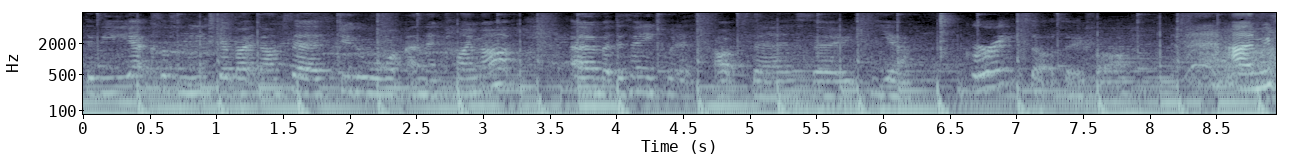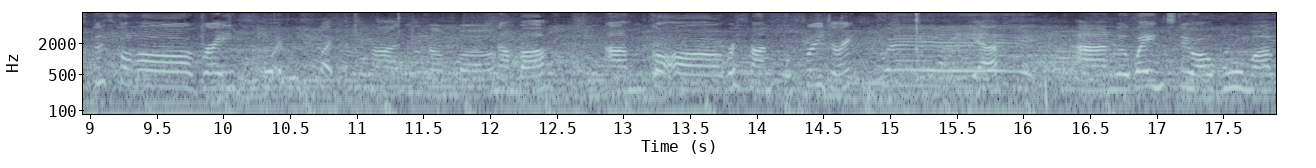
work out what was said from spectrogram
the view yet because we need to go back downstairs, do the warm up, and then climb up. Um, but there's only toilets upstairs, so yeah, great start so far. And we've just got our race, what is this like a tag Number. number. And we've got our wristband for free drinks. Yes. And we're waiting to do our warm up.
